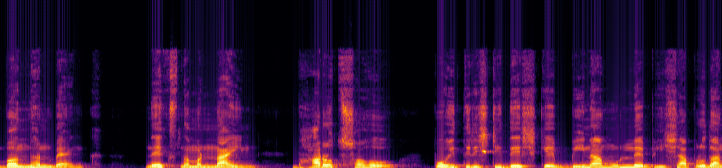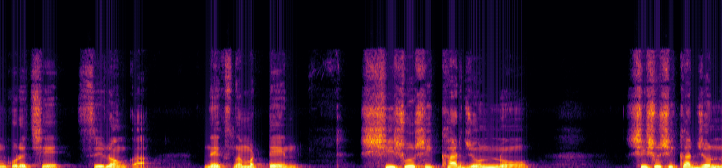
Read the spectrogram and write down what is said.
Bandhan bank. Next number nine, Bharat সহ পঁয়ত্রিশটি দেশকে বিনামূল্যে ভিসা প্রদান করেছে শ্রীলঙ্কা। নেক্সট নাম্বার টেন শিশু শিক্ষার জন্য, শিশু শিক্ষার জন্য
